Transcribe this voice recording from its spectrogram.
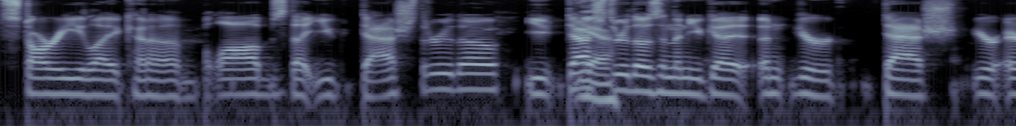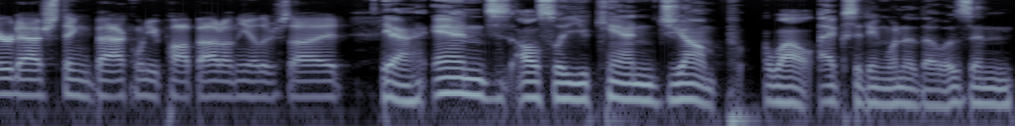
starry like kind of blobs that you dash through though. You dash Yeah. through those and then you get an, your dash your air dash thing back when you pop out on the other side. Yeah, and also you can jump while exiting one of those and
